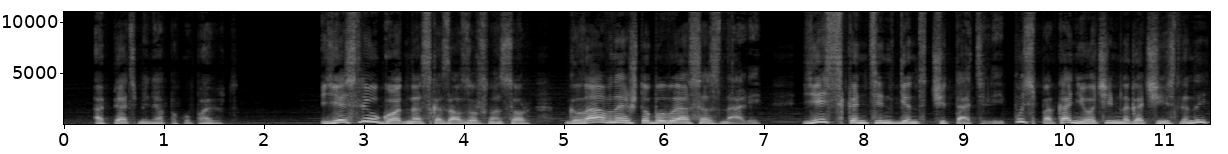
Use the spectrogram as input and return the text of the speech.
— «опять меня покупают». «Если угодно», — сказал Зурсмансор, — «главное, чтобы вы осознали. Есть контингент читателей, пусть пока не очень многочисленный,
